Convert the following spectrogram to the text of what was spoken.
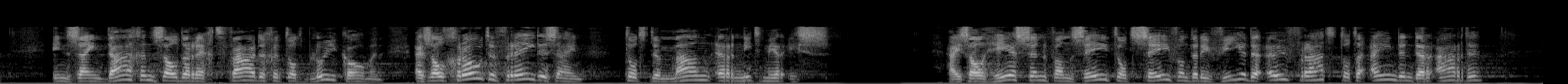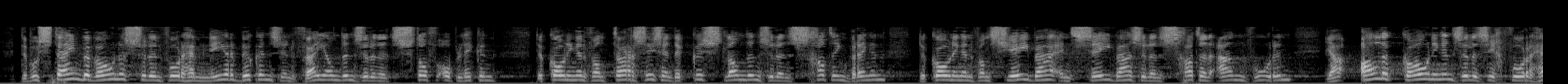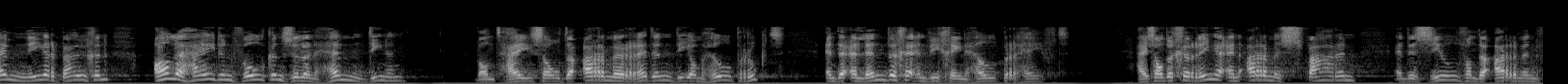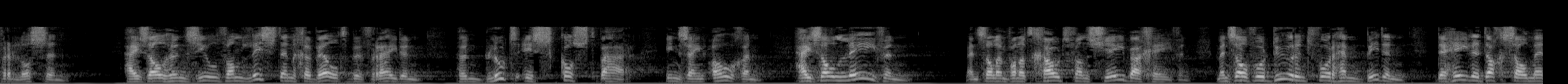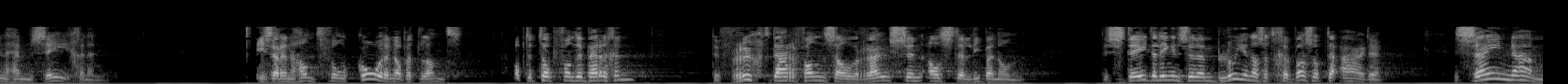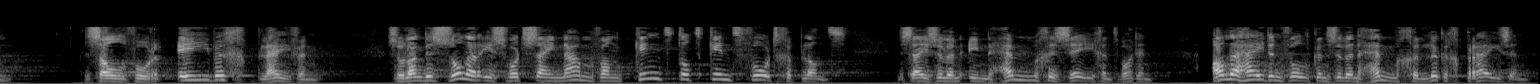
In zijn dagen zal de rechtvaardige tot bloei komen. Er zal grote vrede zijn tot de maan er niet meer is. Hij zal heersen van zee tot zee, van de rivier de Eufraat tot de einden der aarde. De woestijnbewoners zullen voor hem neerbukken, zijn vijanden zullen het stof oplikken. De koningen van Tarsis en de kustlanden zullen schatting brengen. De koningen van Sheba en Seba zullen schatten aanvoeren. Ja, alle koningen zullen zich voor hem neerbuigen. Alle heidenvolken zullen hem dienen. Want hij zal de armen redden die om hulp roept en de ellendige en wie geen helper heeft. Hij zal de geringe en armen sparen en de ziel van de armen verlossen. Hij zal hun ziel van list en geweld bevrijden. Hun bloed is kostbaar in zijn ogen. Hij zal leven. Men zal hem van het goud van Sheba geven. Men zal voortdurend voor hem bidden. De hele dag zal men hem zegenen. Is er een handvol koren op het land, op de top van de bergen? De vrucht daarvan zal ruisen als de Libanon. De stedelingen zullen bloeien als het gewas op de aarde. Zijn naam zal voor eeuwig blijven. Zolang de zon er is, wordt zijn naam van kind tot kind voortgeplant. Zij zullen in hem gezegend worden. Alle heidenvolken zullen hem gelukkig prijzen.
